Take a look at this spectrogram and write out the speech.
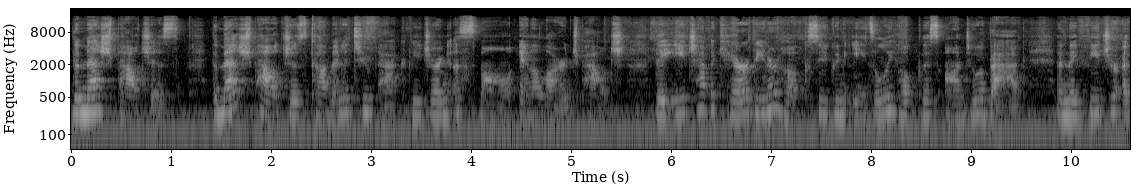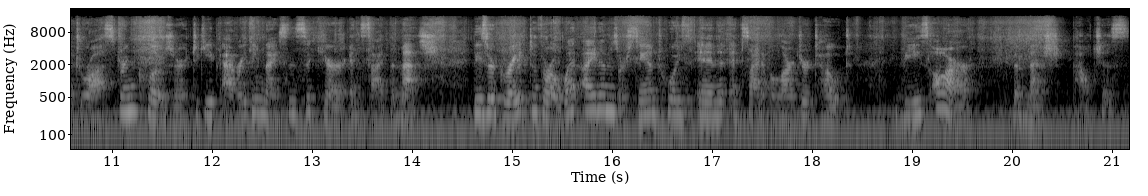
The mesh pouches. The mesh pouches come in a two pack featuring a small and a large pouch. They each have a carabiner hook so you can easily hook this onto a bag, and they feature a drawstring closure to keep everything nice and secure inside the mesh. These are great to throw wet items or sand toys in inside of a larger tote. These are the mesh pouches.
